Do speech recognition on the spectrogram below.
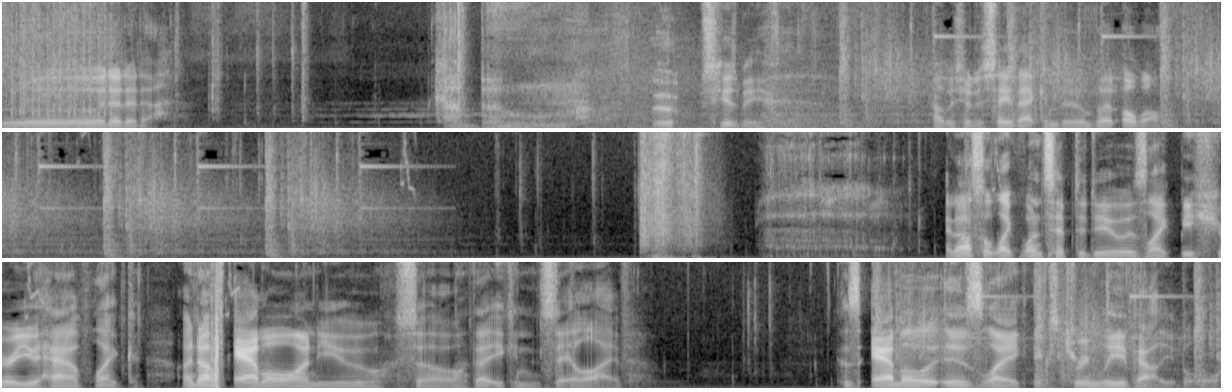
Ooh, da da da. Kaboom. Excuse me. Probably should have saved that kaboom, but oh well. And also, like, one tip to do is, like, be sure you have, like, enough ammo on you so that you can stay alive. Because ammo is, like, extremely valuable,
